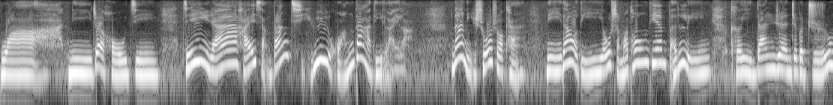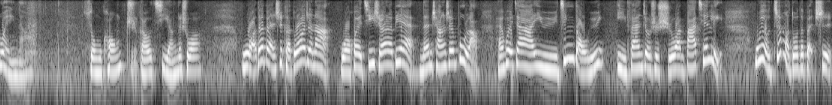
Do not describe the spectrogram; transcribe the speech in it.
哇！”你这猴精，竟然还想当起玉皇大帝来了？那你说说看，你到底有什么通天本领，可以担任这个职位呢？孙悟空趾高气扬地说：“我的本事可多着呢，我会七十二变，能长生不老，还会驾一羽筋斗云，一翻就是十万八千里。我有这么多的本事，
